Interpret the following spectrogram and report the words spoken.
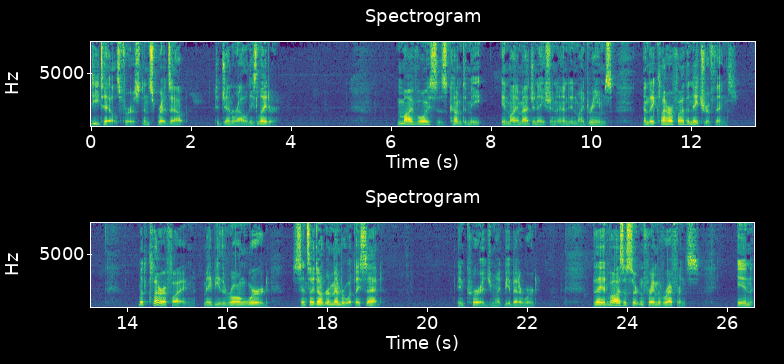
details first and spreads out to generalities later. My voices come to me in my imagination and in my dreams, and they clarify the nature of things. But clarifying may be the wrong word, since I don't remember what they said. Encourage might be a better word. They advise a certain frame of reference in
